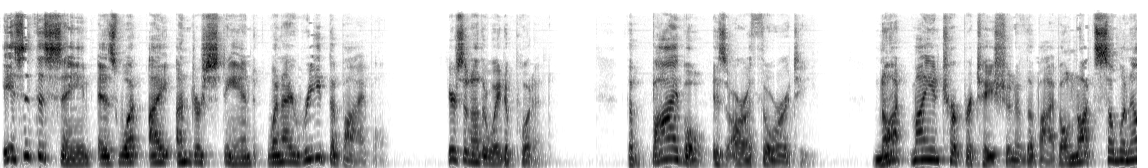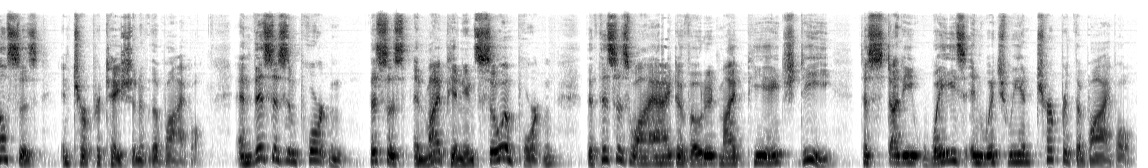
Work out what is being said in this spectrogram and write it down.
isn't the same as what I understand when I read the Bible. Here's another way to put it the Bible is our authority, not my interpretation of the Bible, not someone else's interpretation of the Bible. And this is important. This is, in my opinion, so important that this is why I devoted my PhD to study ways in which we interpret the Bible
